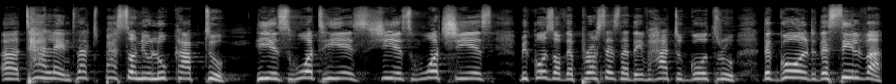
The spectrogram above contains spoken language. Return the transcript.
uh, talent, that person you look up to. He is what he is. She is what she is because of the process that they've had to go through. The gold, the silver,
